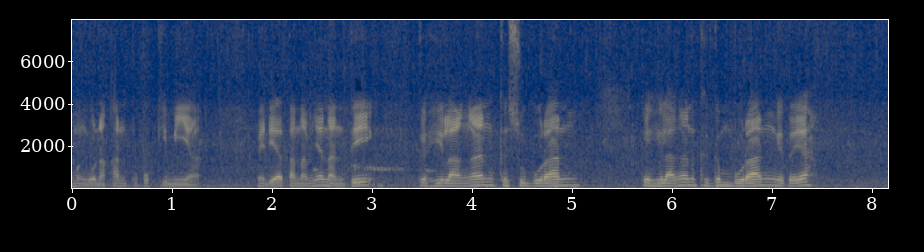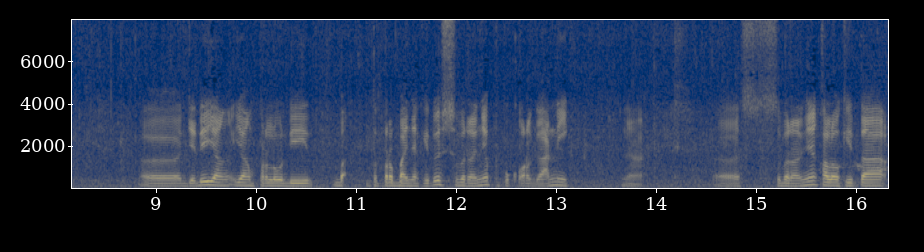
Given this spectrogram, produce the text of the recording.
menggunakan pupuk kimia. Media tanamnya nanti kehilangan kesuburan kehilangan kegemburan gitu ya. E, jadi yang yang perlu diperbanyak itu sebenarnya pupuk organik. Nah e, sebenarnya kalau kita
